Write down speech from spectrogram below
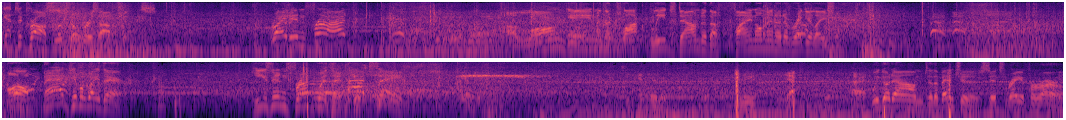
Gets across, looks over his options. Right in front. A long game, and the clock bleeds down to the final minute of regulation. Oh, bad giveaway there. He's in front with it. Bad save. Yeah. All right. We go down to the benches. It's Ray Ferraro.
